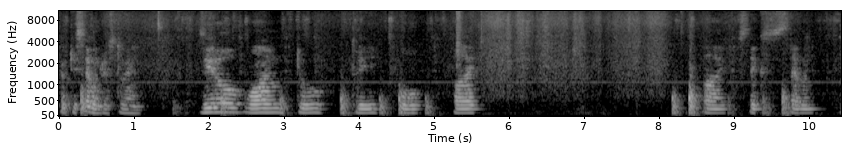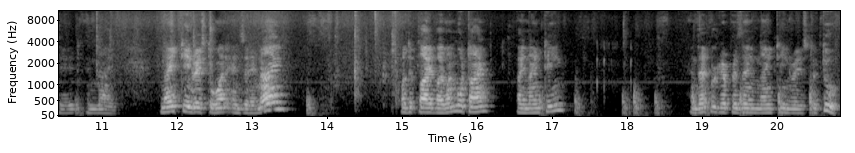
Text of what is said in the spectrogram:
57 raised to n. 0, 1, 2, 3, 4, 5, 5, 6, 7, 8, and 9. 19 raised to 1 ends in a 9. Multiplied by one more time by 19. And that will represent 19 raised to 2.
